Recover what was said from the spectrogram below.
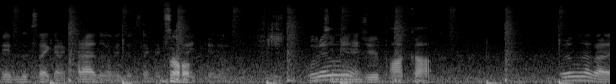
面倒くさいから洗うのが面倒くさいから着ないっていうのは。俺もね一年中パーカ俺もだから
